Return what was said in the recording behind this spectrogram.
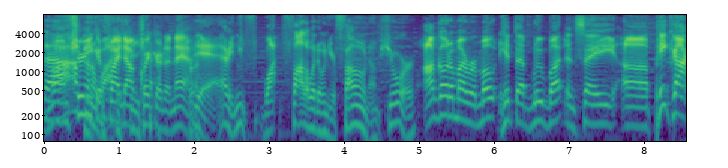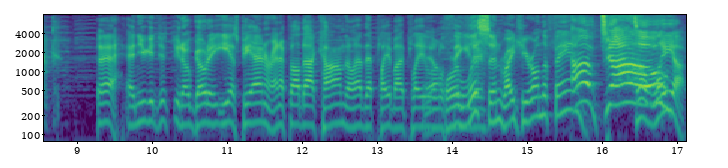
I'm Uh, sure you gonna can watch. find out quicker than that. Yeah, I mean, you f- follow it on your phone, I'm sure. I'll go to my remote, hit that blue button, and say uh, Peacock. Yeah, and you can just, you know, go to ESPN or NFL.com. They'll have that play-by-play little Or thingy there. listen right here on the fan. Oh, It's a Doe! layup.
